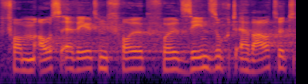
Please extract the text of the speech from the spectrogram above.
Vom auserwählten Volk voll Sehnsucht erwartet,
